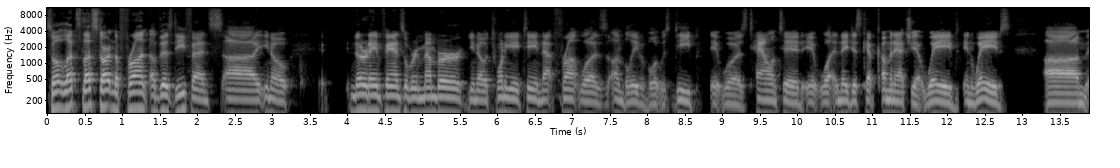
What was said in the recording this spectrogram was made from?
So let's let's start in the front of this defense. Uh, you know, Notre Dame fans will remember, you know, 2018. That front was unbelievable. It was deep. It was talented. It was, and they just kept coming at you at waves in waves. Um,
